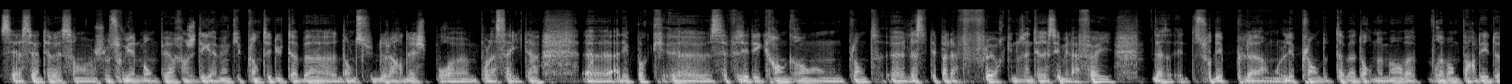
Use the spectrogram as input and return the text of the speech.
C'est assez intéressant. Je me souviens de mon père quand j'étais gamin qui plantait du tabac dans le sud de l'Ardèche pour pour la saïta. Euh, à l'époque, euh, ça faisait des grands grands plantes. Euh, là, c'était pas la fleur qui nous intéressait, mais la feuille. Là, sur des les plants de tabac d'ornement, on va vraiment parler de,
